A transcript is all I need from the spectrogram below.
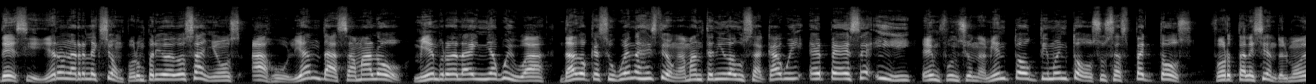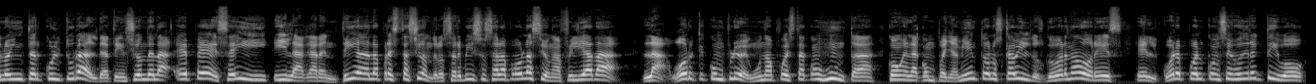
decidieron la reelección por un periodo de dos años a Julián Daza Malo, miembro de la etnia Huiwa, dado que su buena gestión ha mantenido Usakawi EPSI en funcionamiento óptimo en todos sus aspectos fortaleciendo el modelo intercultural de atención de la EPSI y la garantía de la prestación de los servicios a la población afiliada, labor que cumplió en una apuesta conjunta con el acompañamiento de los cabildos gobernadores, el cuerpo del consejo directivo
